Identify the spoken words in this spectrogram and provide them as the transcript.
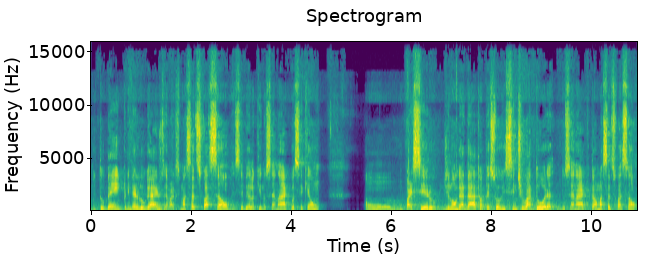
Muito bem. Em primeiro lugar, José Marcos, uma satisfação recebê-lo aqui no Senac. Você que é um, um parceiro de longa data, uma pessoa incentivadora do Senac, então é uma satisfação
